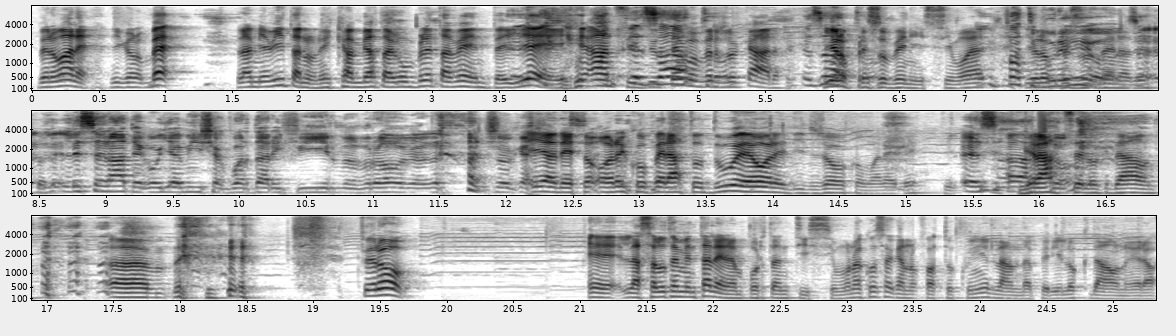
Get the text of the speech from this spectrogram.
bene o male, dicono, beh, la mia vita non è cambiata completamente, yay, anzi, Esatto. più tempo per giocare. Esatto. Io l'ho preso benissimo, eh. Infatti io l'ho pure preso io, cioè, le, serate con gli amici a guardare i film proprio, a giocare. Io ho detto, ho recuperato due ore di gioco, maledetti. Esatto. Grazie lockdown. Um, però eh, la salute mentale era importantissima. Una cosa che hanno fatto qui in Irlanda per il lockdown era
